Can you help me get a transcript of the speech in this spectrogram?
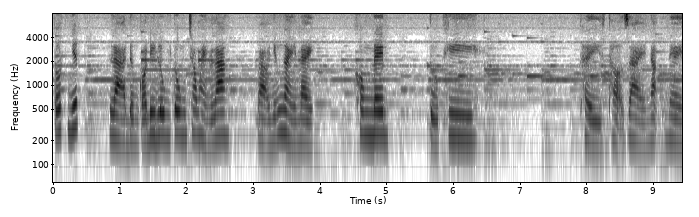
tốt nhất là đừng có đi lung tung trong hành lang vào những ngày này, không nên, từ khi... Thầy thở dài nặng nề,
